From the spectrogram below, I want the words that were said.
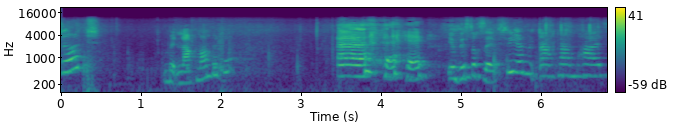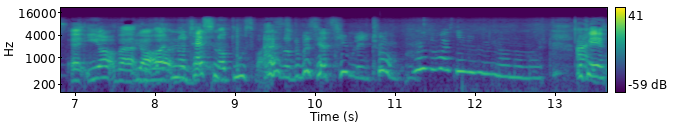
George? Mit Nachnamen bitte? Äh, ihr wisst doch selbst, wie ihr mit Nachnamen heißt. Äh, ihr, aber Ja, wir wollten nur testen, ob du es weißt. Also, du bist ja ziemlich dumm. Du weißt nicht, wie mein Name ist. Okay,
